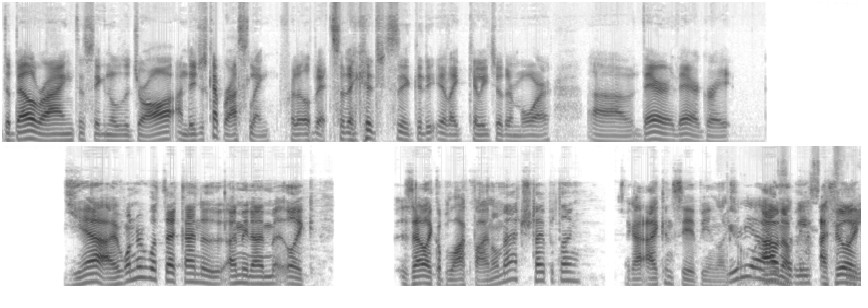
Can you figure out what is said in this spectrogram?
the bell rang to signal the draw, and they just kept wrestling for a little bit, so they could just, they could uh, like kill each other more. Uh, they're they're great. Yeah, I wonder what that kind of. I mean, I'm like, is that like a block final match type of thing? Like, I, I can see it being like. some- I don't know. at least I feel like.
